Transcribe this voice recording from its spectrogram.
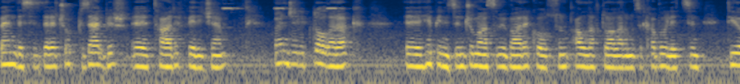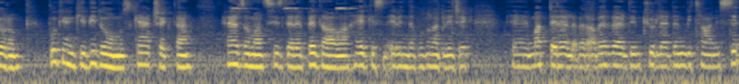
ben de sizlere çok güzel bir e, tarif vereceğim. Öncelikli olarak e, hepinizin cuması mübarek olsun. Allah dualarımızı kabul etsin diyorum. Bugünkü videomuz gerçekten her zaman sizlere bedava, herkesin evinde bulunabilecek e, maddelerle beraber verdiğim kürlerden bir tanesi.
